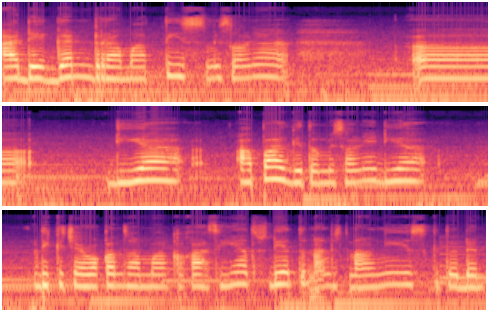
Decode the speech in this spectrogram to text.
adegan dramatis misalnya uh, dia apa gitu misalnya dia dikecewakan sama kekasihnya terus dia tuh nangis nangis gitu dan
